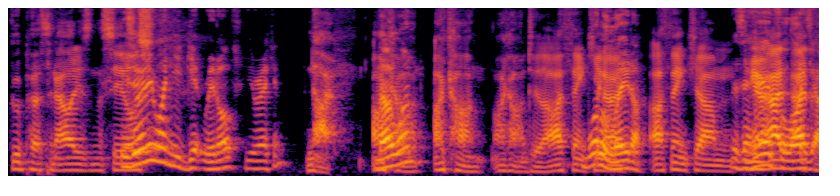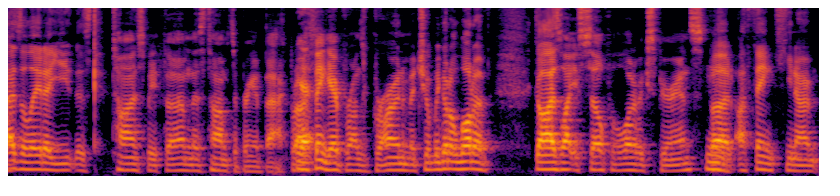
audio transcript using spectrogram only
good personalities in the Seals. Is there anyone you'd get rid of? You reckon? No. I No one? I can't. I can't do that. I think What you a leader. I think um, There's a you know, as, like as, as a leader, you, there's times to be firm. There's times to bring it back. But Yeah. I think everyone's grown and matured. We've got a lot of guys like yourself with a lot of experience. Hmm. But I think you know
